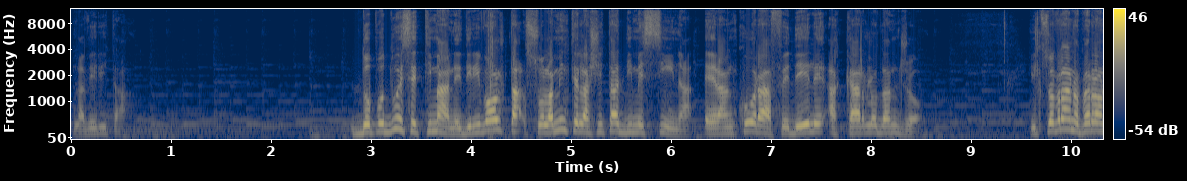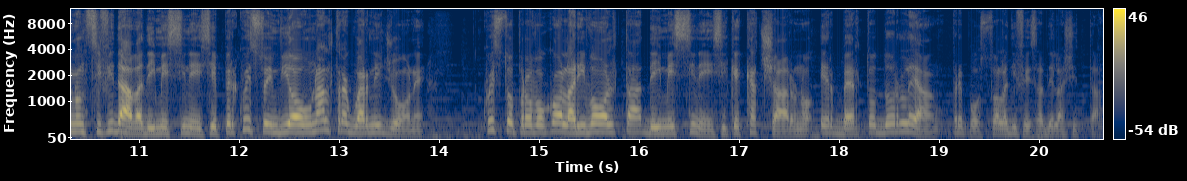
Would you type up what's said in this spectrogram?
la verità». Dopo due settimane di rivolta, solamente la città di Messina era ancora fedele a Carlo d'Angiò. Il sovrano però non si fidava dei messinesi e per questo inviò un'altra guarnigione. Questo provocò la rivolta dei messinesi che cacciarono Erberto d'Orléans, preposto alla difesa della città.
